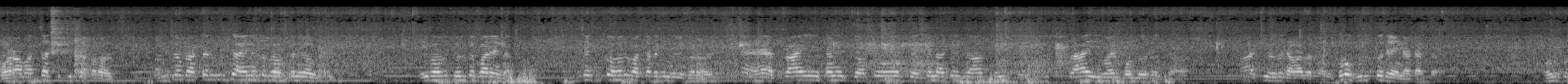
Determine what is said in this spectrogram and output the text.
মরা বাচ্চার চিকিৎসা করা হচ্ছে। অভিযোগ ডাক্তারের বিরুদ্ধে আইনত ব্যবস্থা নেওয়া উচিত। এইভাবে চলতে পারে না। ইচ্ছাকৃতভাবে বাচ্চাটাকে মেরে ফেলা হয়েছে। হ্যাঁ হ্যাঁ প্রায় এখানে যত পেশেন্ট আছে যা শুনছি প্রায় এইভাবে বন্ধ হয়ে যাওয়া আর কীভাবে জানা দরকার কোনো গুরুত্ব দেয় না ডাক্তার। অনুকূল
